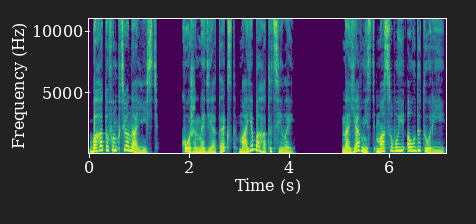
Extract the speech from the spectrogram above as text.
багатофункціональність. Кожен медіатекст має багато цілей, наявність масової аудиторії,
